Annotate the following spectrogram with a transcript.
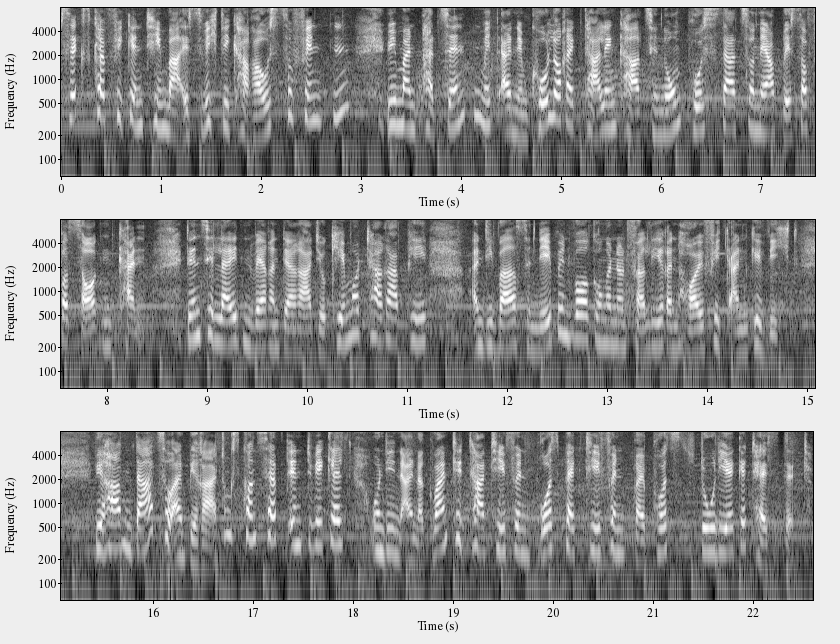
sechsköpfigen Team war es wichtig herauszufinden, wie man Patienten mit einem kolorektalen Karzinom poststationär besser versorgen kann. Denn sie leiden während der Radiochemotherapie an diversen Nebenwirkungen und verlieren häufig an Gewicht. Wir haben dazu ein Beratungskonzept entwickelt und in einer quantitativen, prospektiven Präpoststudie getestet.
